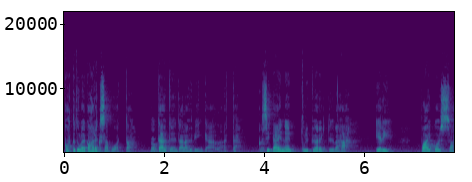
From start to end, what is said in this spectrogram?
Kohta tulee kahdeksan vuotta Joo. täyteen täällä Hyvinkäällä. Että okay. Sitä ennen tuli pyörittyä vähän eri paikoissa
